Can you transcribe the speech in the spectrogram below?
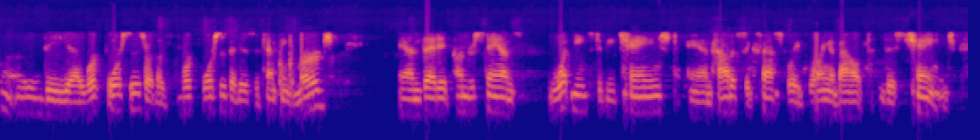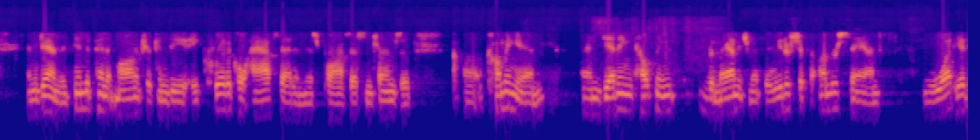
the uh, workforces or the workforces that is attempting to merge, and that it understands what needs to be changed and how to successfully bring about this change. And again, an independent monitor can be a critical asset in this process in terms of uh, coming in and getting, helping the management, the leadership to understand what it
